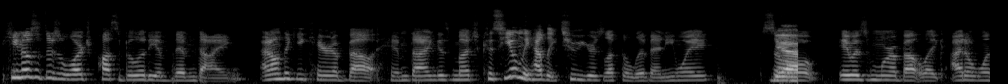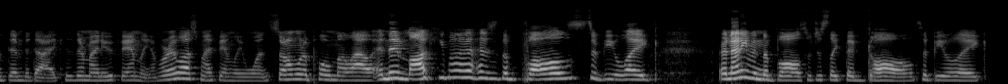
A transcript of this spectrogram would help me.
he knows that there's a large possibility of them dying. I don't think he cared about him dying as much because he only had like two years left to live anyway. So Yeah. it was more about like I don't want them to die because they're my new family. I've already lost my family once, so I want to pull them all out. And then Makima has the balls to be like, or not even the balls, but just like the gall to be like,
